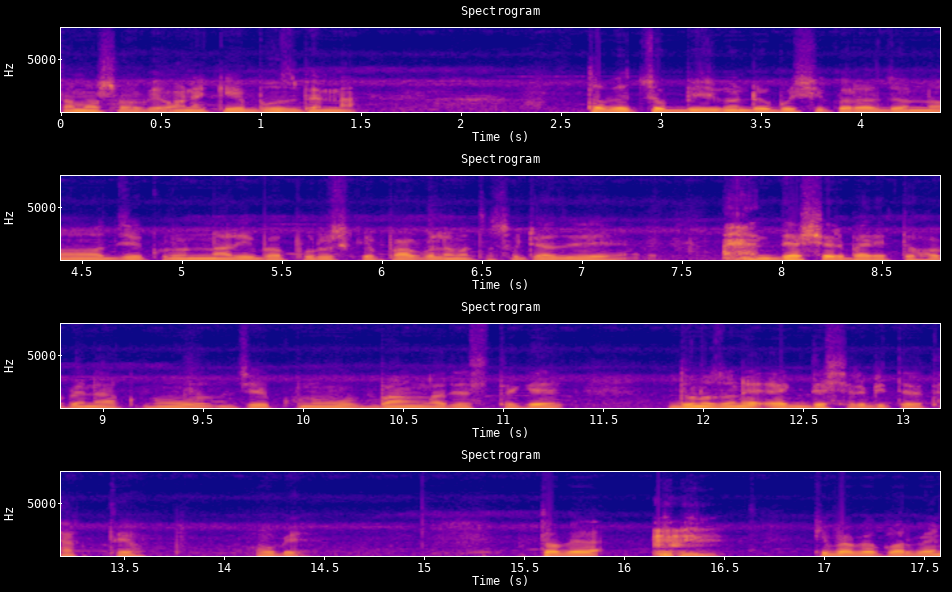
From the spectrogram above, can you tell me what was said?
সমস্যা হবে, অনেকেই বুঝবেন না। তবে চব্বিশ ঘণ্টা বসি করার জন্য যে কোনো নারী বা পুরুষকে পাগলের মতো ছুটে দিয়ে দেশের বাইরে বাড়িতে হবে না। কোনো যে কোনো বাংলাদেশ থেকে দুজনে এক দেশের ভিতরে থাকতে হবে। তবে কীভাবে করবেন?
